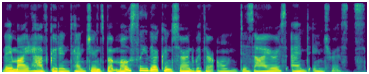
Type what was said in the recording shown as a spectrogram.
They might have good intentions, but mostly they're concerned with their own desires and interests.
